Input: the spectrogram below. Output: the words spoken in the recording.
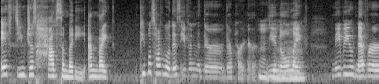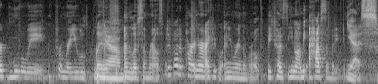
if you just have somebody and like people talk about this even with their their partner, you know, Mm-hmm. like maybe you'd never move away from where you live Yeah. and live somewhere else. But if I had a partner, I could go anywhere in the world because you know I mean I have somebody. Yes.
